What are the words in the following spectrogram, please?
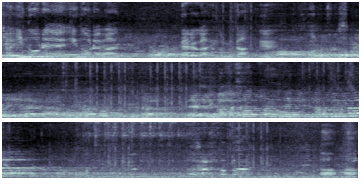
자, 이 노래 이 노래만 내려가는 겁니다. 예. 아, 아.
